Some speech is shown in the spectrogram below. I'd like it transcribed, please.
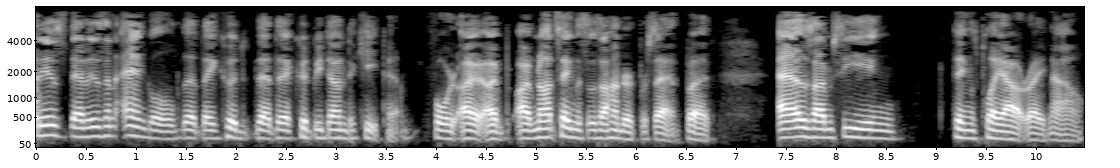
that is that is an angle that they could that that could be done to keep him. For I, I I'm not saying this is a hundred percent, but as I'm seeing things play out right now,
